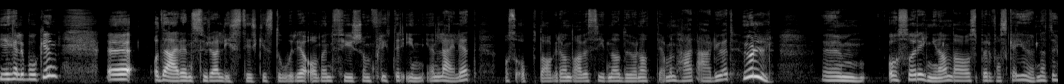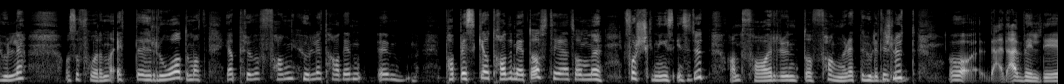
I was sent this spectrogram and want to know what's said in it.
i hele boken. Eh, og det er en surrealistisk historie om en fyr som flytter inn i en leilighet, og så oppdager han da ved siden av døren at ja, men her er det jo et hull. Um, og så ringer han da og spør hva skal jeg gjøre med dette hullet. Og så får han et råd om at ja, prøv å fange hullet, ta det i en uh, pappeske og ta det med til oss til et sånn uh, forskningsinstitutt. Han far rundt og fanger dette hullet til slutt. Og det er, det er veldig,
